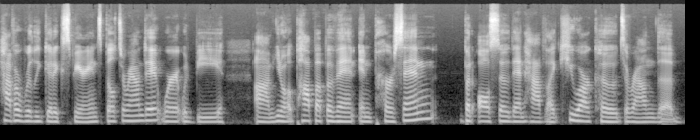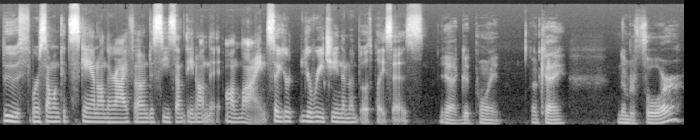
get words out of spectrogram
have a really good experience built around it, where it would be, um, you know, a pop up event in person. But also then have like QR codes around the booth where someone could scan on their iPhone to see something on the online. So you're you're reaching them in both places. Yeah. Good point. Okay. Number four.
